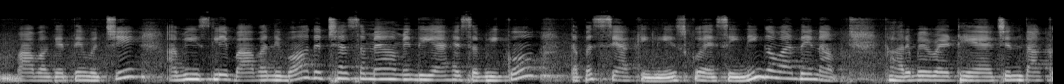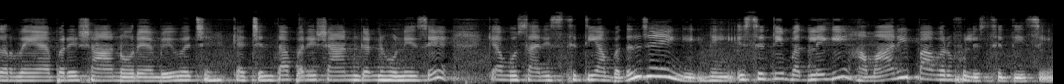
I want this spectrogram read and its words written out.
बाबा कहते हैं, बच्चे, अभी इसलिए बाबा ने बहुत अच्छा समय हमें दिया है सभी को तपस्या के लिए। इसको ऐसे ही नहीं गवा देना। घर में बैठे हैं, चिंता कर रहे हैं, परेशान हो रहे हैं, बेवजह। क्या चिंता परेशान करने होने से क्या वो सारी स्थितियाँ बदल जाएँगी? नहीं, स्थिति बदलेगी हमारी पावरफुल स्थिति से।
